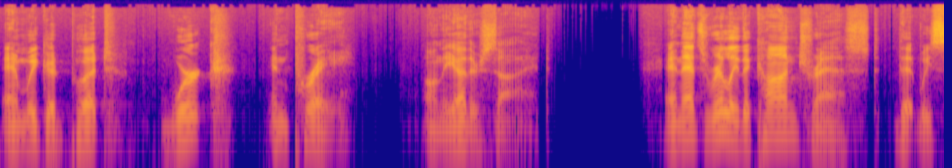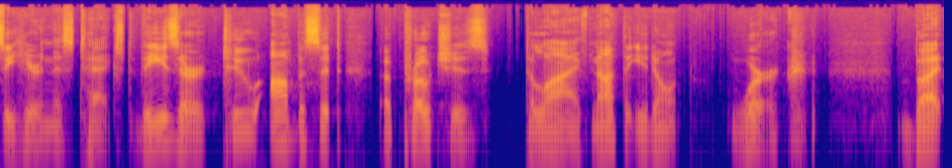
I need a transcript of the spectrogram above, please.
and we could put work and pray on the other side. And that's really the contrast that we see here in this text. These are two opposite approaches to life. Not that you don't work, but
